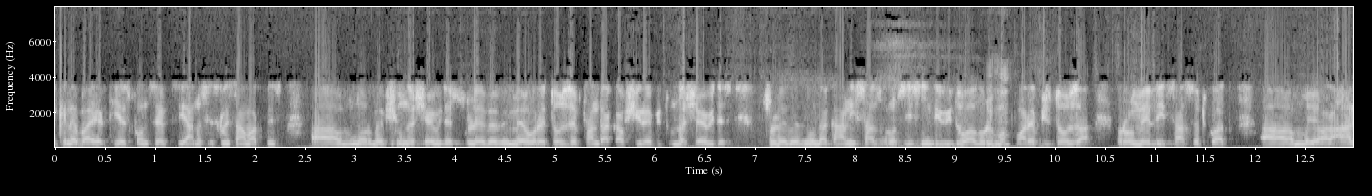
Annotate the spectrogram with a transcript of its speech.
იქნება ერთი ეს კონცეფცია ანუ სისხლის სამართლის ნორმებში უნდა შევიდეს ცვლილებები მეორე დოზებთან დაკავშირებით უნდა შევიდეს ცვლილებები უნდა განისაზღვროს ის ინდივიდუალური მოხმარების დოზა რომელიც ასე ვთქვათ არ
